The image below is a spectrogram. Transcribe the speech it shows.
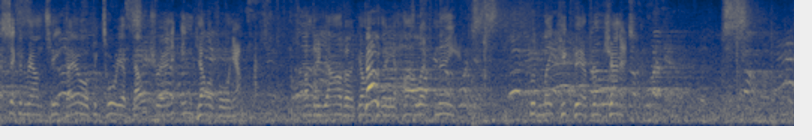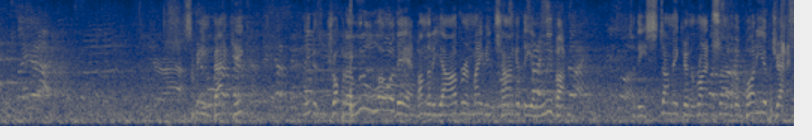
second round TKO of Victoria Beltran in California. Bandariava going for the high left knee. Good leg kick there from Janet. Spinning back kick. Need to drop it a little lower there, Bandariava, and maybe target the liver to the stomach and right side of the body of Janet.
